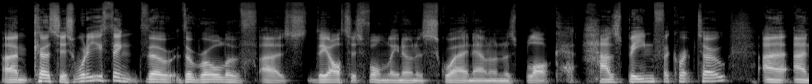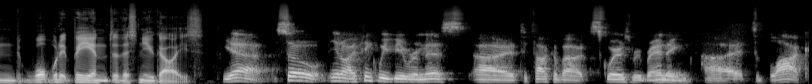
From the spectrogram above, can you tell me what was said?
um, Curtis, what do you think the the role of uh, the artist formerly known as Square, now known as Block, has been for crypto, uh, and what would it be under this new guise? Yeah. So, you know, I think we'd be remiss uh, to talk about Square's rebranding uh, to Block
